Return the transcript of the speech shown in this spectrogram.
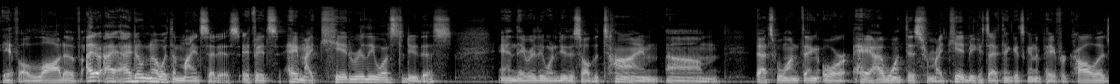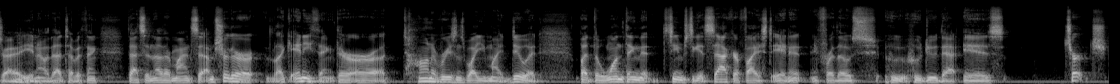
if a lot of I, I don't know what the mindset is. If it's hey my kid really wants to do this and they really want to do this all the time um, that's one thing or hey i want this for my kid because i think it's going to pay for college I, you mm-hmm. know that type of thing. That's another mindset. I'm sure there are like anything there are a ton of reasons why you might do it but the one thing that seems to get sacrificed in it for those who, who do that is church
